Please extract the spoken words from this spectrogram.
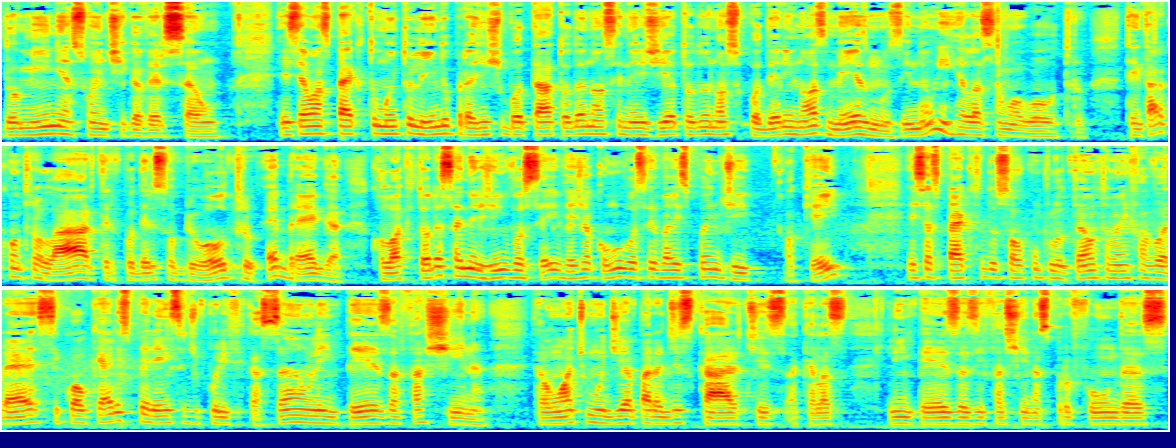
domine a sua antiga versão. Esse é um aspecto muito lindo para a gente botar toda a nossa energia, todo o nosso poder em nós mesmos e não em relação ao outro. Tentar controlar, ter poder sobre o outro é brega. Coloque toda essa energia em você e veja como você vai expandir, ok? Esse aspecto do Sol com Plutão também favorece qualquer experiência de purificação, limpeza, faxina. Então, um ótimo dia para descartes, aquelas limpezas e faxinas profundas,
